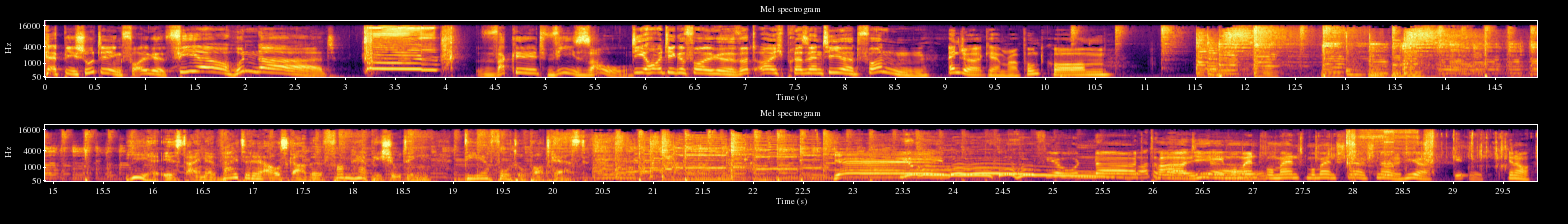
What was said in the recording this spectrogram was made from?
Happy Shooting, Folge 400! Wackelt wie Sau. Die heutige Folge wird euch präsentiert von AngelCamera.com. Hier ist eine weitere Ausgabe von Happy Shooting, der Fotopodcast. Yay! Juhu! 400 Warte mal, Party. hier. Moment, Moment, Moment, schnell, schnell, hier. Geht nicht. Genau.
